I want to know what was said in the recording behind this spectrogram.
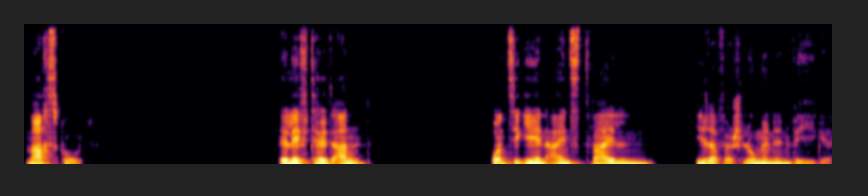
mach's gut. Der Lift hält an und sie gehen einstweilen ihrer verschlungenen Wege.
